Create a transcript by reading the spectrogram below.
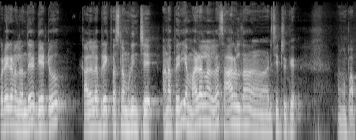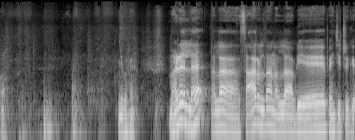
கொடைக்கானல் வந்து டே டூ. காலையில் பிரேக்ஃபாஸ்ட்லாம் முடிஞ்சுச்சு. ஆனால் பெரிய மழைலாம் இல்லை. சாரல் தான் அடிச்சிட்ருக்கு. அங்கே பார்ப்போம் இங்கே பாருங்க. மழை இல்லை. நல்லா சாரல் தான் நல்லா அப்படியே பெஞ்சிட்ருக்கு.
